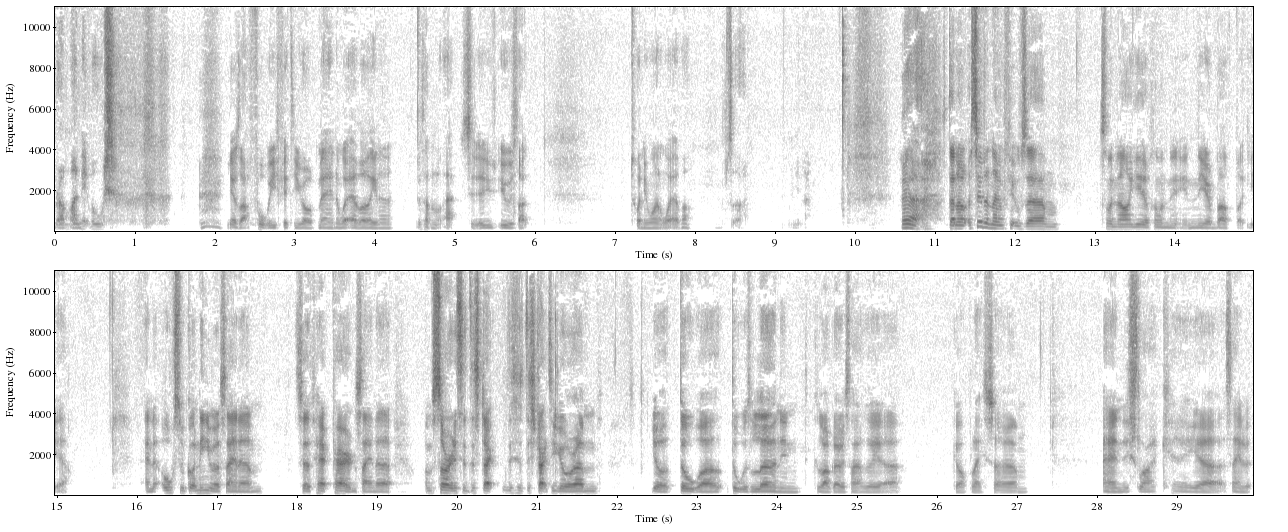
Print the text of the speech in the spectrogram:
rub my nipples. he was like 40, 50 year old man or whatever, you know, something like that. So he, he was like 21 or whatever. So, you know. Yeah, don't know. I still don't know if it was um someone in our year or someone in the year above, but yeah. And also got an email saying um, so the parents saying uh, I'm sorry, this is distract, this is distracting your um, your daughter daughter's learning because I go to a uh, girl place. So um, and it's like a uh, saying that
